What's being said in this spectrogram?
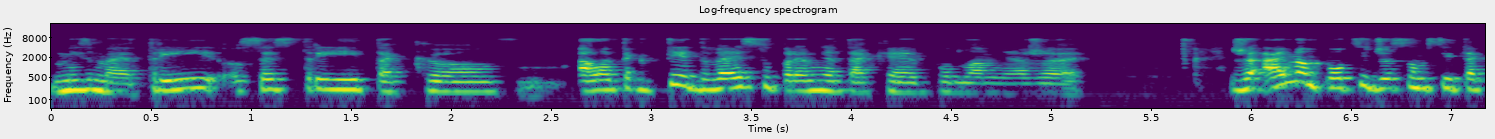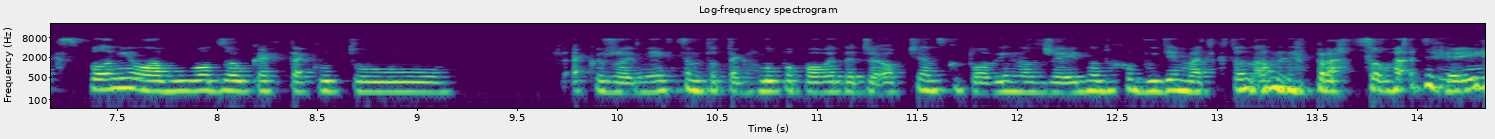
My sme tri sestry, tak, ale tak tie dve sú pre mňa také, podľa mňa, že, že aj mám pocit, že som si tak splnila v úvodzovkách takú tú akože nechcem to tak hlúpo povedať, že občiansku povinnosť, že jednoducho bude mať kto na mňa pracovať, hej.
